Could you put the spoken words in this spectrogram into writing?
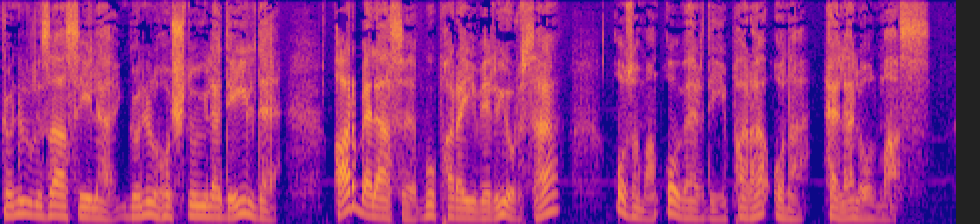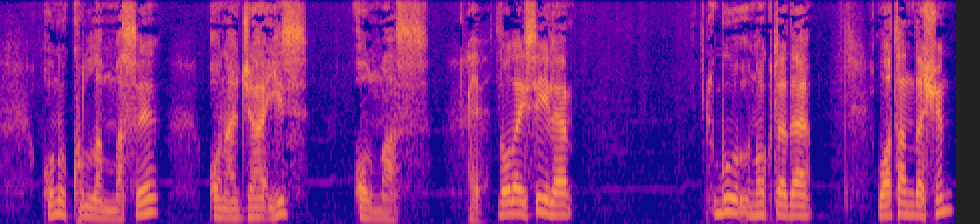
gönül rızasıyla, gönül hoşluğuyla değil de ar belası bu parayı veriyorsa o zaman o verdiği para ona helal olmaz. Onu kullanması ona caiz olmaz. Evet. Dolayısıyla bu noktada vatandaşın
